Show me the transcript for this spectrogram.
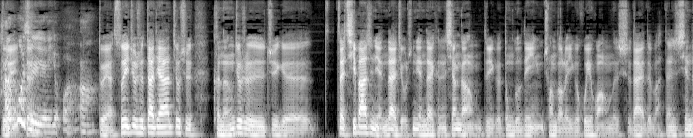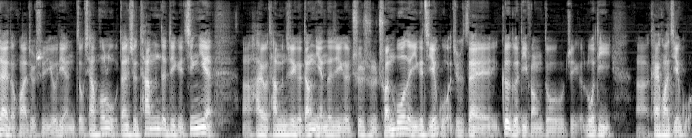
韩国其实也有啊啊。对啊，所以就是大家就是可能就是这个在七八十年代、九十年代，可能香港这个动作电影创造了一个辉煌的时代，对吧？但是现在的话，就是有点走下坡路。但是他们的这个经验啊，还有他们这个当年的这个就是传播的一个结果，就是在各个地方都这个落地。啊，开花结果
